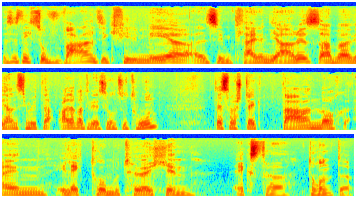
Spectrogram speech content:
Das ist nicht so wahnsinnig viel mehr als im kleinen Jahres, aber wir haben es mit der Allradversion zu tun. Deshalb steckt da noch ein Elektromotörchen extra drunter.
